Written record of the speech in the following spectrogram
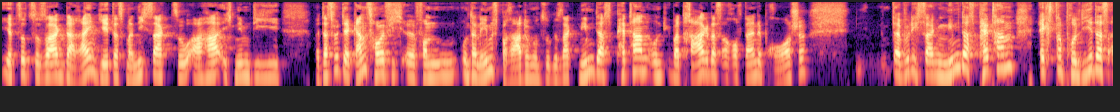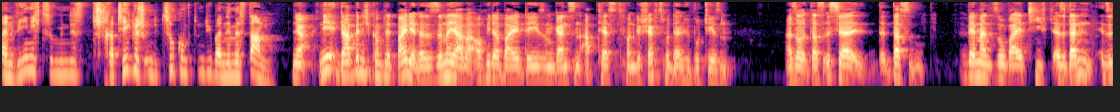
jetzt sozusagen da reingeht, dass man nicht sagt, so, aha, ich nehme die, weil das wird ja ganz häufig äh, von Unternehmensberatung und so gesagt, nimm das Pattern und übertrage das auch auf deine Branche da würde ich sagen, nimm das Pattern, extrapolier das ein wenig, zumindest strategisch in die Zukunft und übernimm es dann. Ja, nee, da bin ich komplett bei dir. Da sind wir ja aber auch wieder bei diesem ganzen Abtest von Geschäftsmodellhypothesen. Also das ist ja das, wenn man so weit tief, also dann, also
